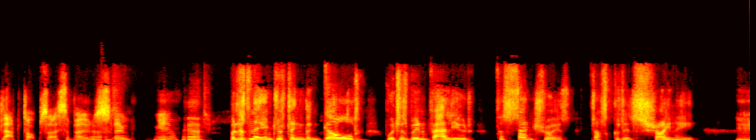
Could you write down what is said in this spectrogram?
laptops, I suppose. Yes. So, yeah. Yeah, but isn't it interesting that gold, which has been valued for centuries just because it's shiny, Hmm.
